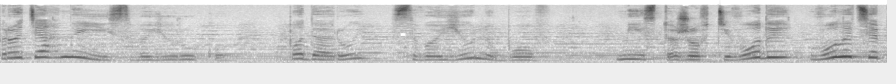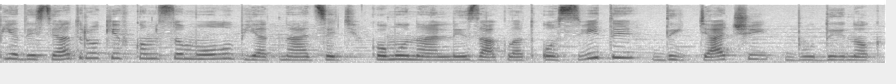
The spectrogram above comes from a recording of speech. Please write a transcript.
Протягни їй свою руку, подаруй свою любов. Місто Жовті Води, вулиця 50 років комсомолу 15, комунальний заклад освіти, дитячий будинок.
